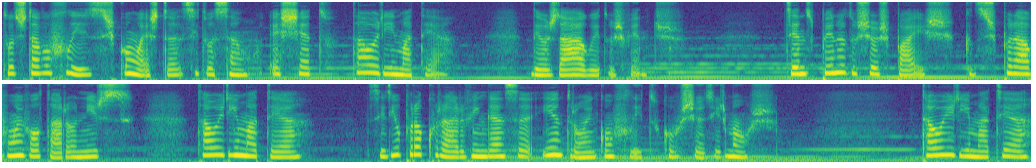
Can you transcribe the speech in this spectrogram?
Todos estavam felizes com esta situação, exceto Tauri Matea, deus da água e dos ventos. Tendo pena dos seus pais, que desesperavam em voltar a unir-se, Tauri Matea decidiu procurar vingança e entrou em conflito com os seus irmãos. Tauiri Matea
